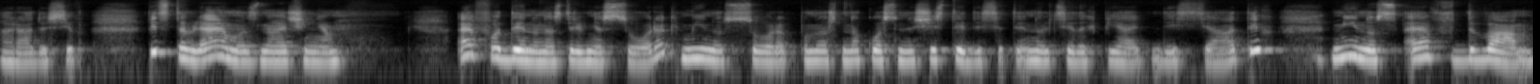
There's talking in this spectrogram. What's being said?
градусів. Підставляємо значення. F1 у нас дорівнює 40, мінус 40 помножити на косинус 60 0,5, мінус F2.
